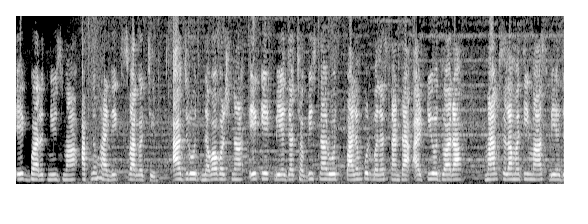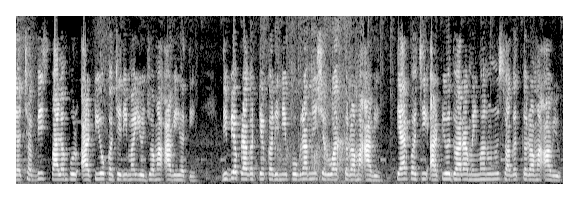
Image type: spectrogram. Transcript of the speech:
એક ભારત ન્યૂઝમાં આપનું હાર્દિક સ્વાગત છે. આજ રોજ નવા વર્ષના એક એક બે હજાર છવ્વીસના રોજ પાલનપુર બનાસકાંઠા આરટીઓ દ્વારા માર્ગ સલામતી માસ બે હજાર છવ્વીસ પાલનપુર આરટીઓ કચેરીમાં યોજવામાં આવી હતી. દિવ્ય પ્રાગટ્ય કરીને પ્રોગ્રામની શરૂઆત કરવામાં આવી. ત્યાર પછી આરટીઓ દ્વારા મહેમાનોનું સ્વાગત કરવામાં આવ્યું.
